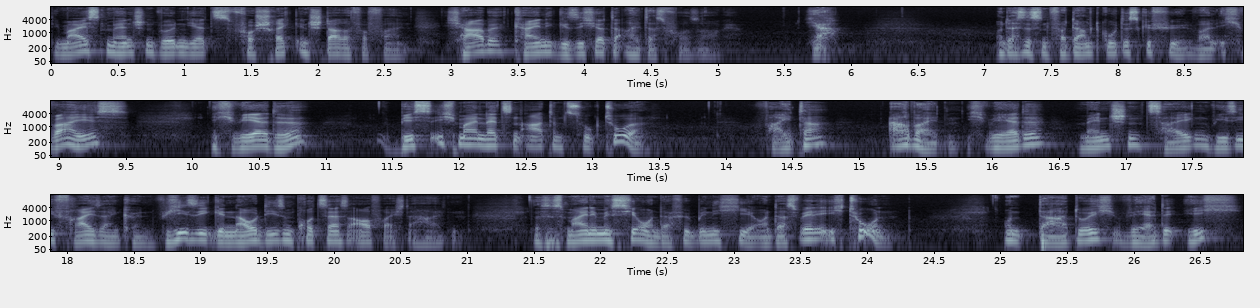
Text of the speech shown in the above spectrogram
Die meisten Menschen würden jetzt vor Schreck in Starre verfallen. Ich habe keine gesicherte Altersvorsorge. Ja. Und das ist ein verdammt gutes Gefühl, weil ich weiß, ich werde bis ich meinen letzten Atemzug tue, weiter arbeiten. Ich werde Menschen zeigen, wie sie frei sein können, wie sie genau diesen Prozess aufrechterhalten. Das ist meine Mission, dafür bin ich hier und das werde ich tun. Und dadurch werde ich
